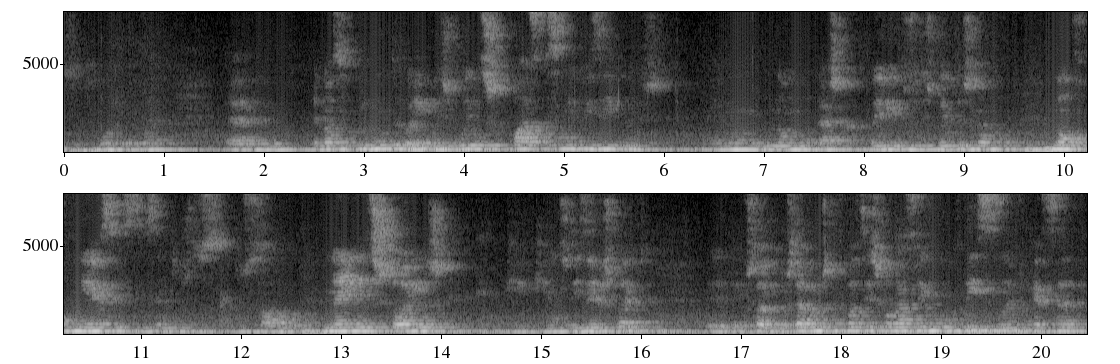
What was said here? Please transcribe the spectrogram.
Soto Moura também. Um, a nossa pergunta, bem, em Lisboa eles quase que são invisíveis. Não, não, acho que a maioria dos lisboetas não, uhum. não reconhece esses exemplos do, do sal, uhum. nem as histórias que, que, que eles dizem a respeito. Eh, gostávamos que vocês falassem um pouco disso, não é? porque essa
